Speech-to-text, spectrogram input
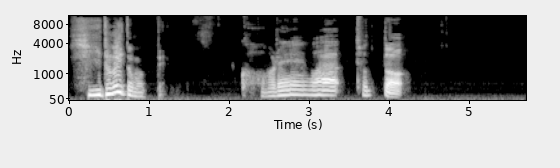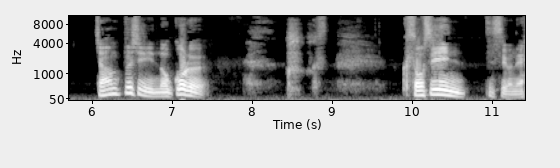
ひどいと思って。これは、ちょっと、ジャンプ誌に残る、ククソシーンですよね。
